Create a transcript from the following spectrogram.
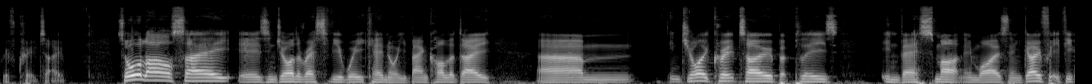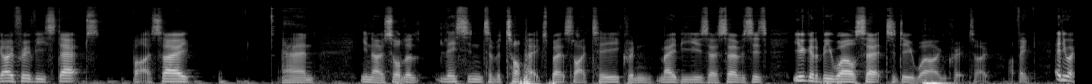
with crypto. So all I'll say is enjoy the rest of your weekend or your bank holiday. Um, enjoy crypto, but please invest smartly and wisely. And go for if you go through these steps, what I say, and you know, sort of listen to the top experts like Teak and maybe use their services, you're going to be well set to do well in crypto, I think. Anyway,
